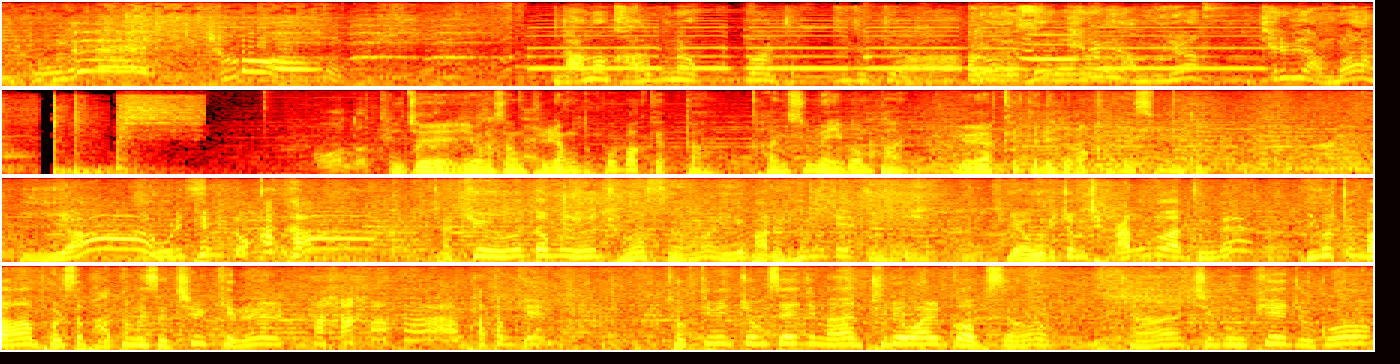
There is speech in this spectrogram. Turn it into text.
이거네 형. 나만 갈구나 말 새끼야. 너, 너 텔레비 안 보냐? 텔레비 안 봐? 어, 너 이제 영상 분량도 뽑았겠다. 단숨에 이번 판 요약해드리도록 하겠습니다. 이야, 우리 팀이 똑같아. 자, Q, W 좋았어. 이게 바로 형제지. 야, 우리 좀 잘하는 것 같은데? 이것 좀 봐. 벌써 bottom에서 7 kill을. 하하하하. bottom kill. 적팀이 좀 세지만 두려워할 거 없어. 자, 지금 피해주고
